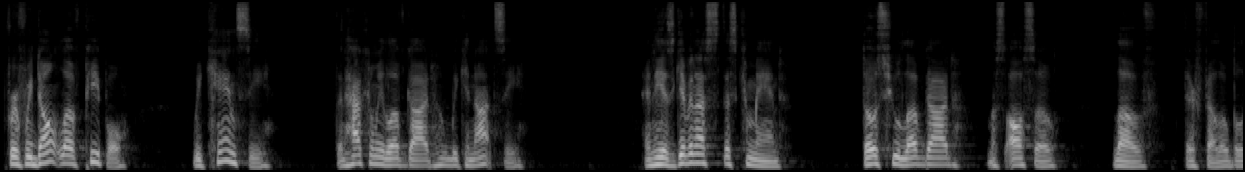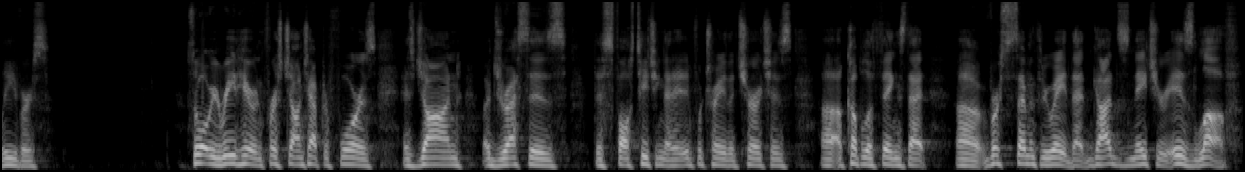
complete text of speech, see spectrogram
For if we don't love people we can see, then how can we love God whom we cannot see? And He has given us this command those who love God must also love their fellow believers. So what we read here in 1 John chapter 4 is as John addresses this false teaching that had infiltrated the church is uh, a couple of things that uh, verse 7 through 8 that God's nature is love.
